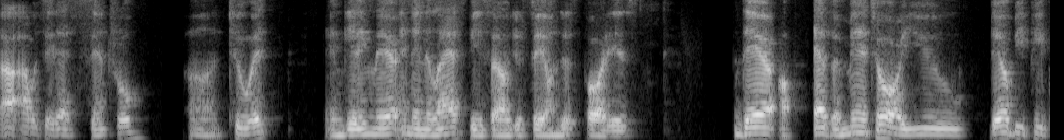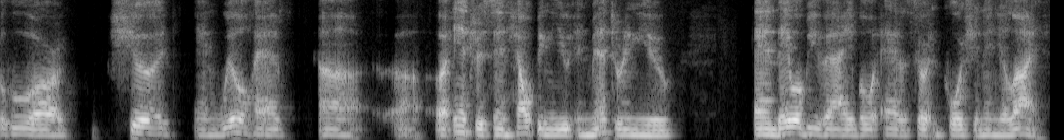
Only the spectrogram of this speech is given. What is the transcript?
I, I would say that's central uh, to it and getting there. And then the last piece I'll just say on this part is there, as a mentor, you, there'll be people who are, should and will have uh, uh, interest in helping you and mentoring you, and they will be valuable at a certain portion in your life.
